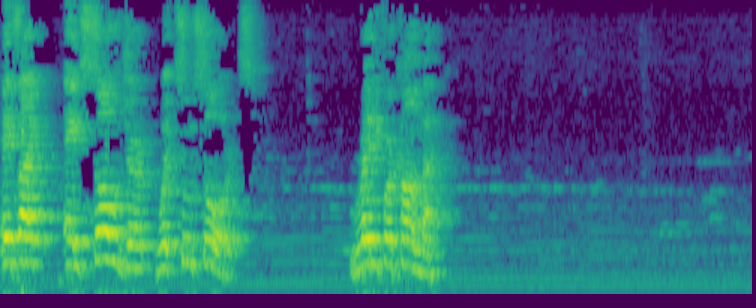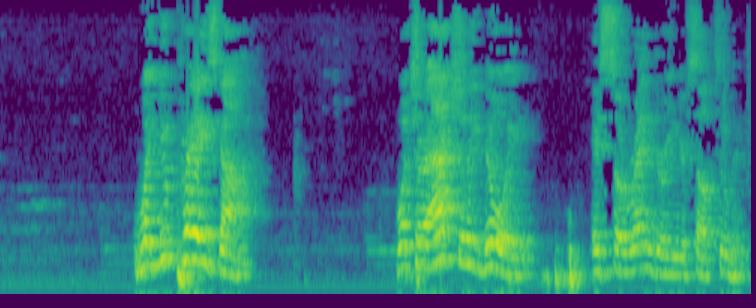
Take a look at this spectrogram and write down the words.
is like a soldier with two swords, ready for combat. When you praise God, what you're actually doing is surrendering yourself to Him.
